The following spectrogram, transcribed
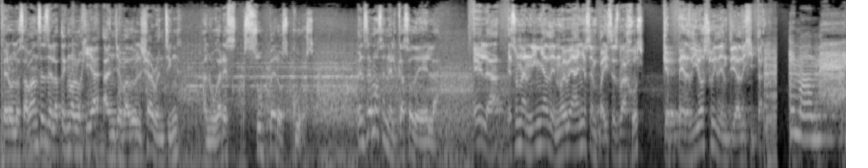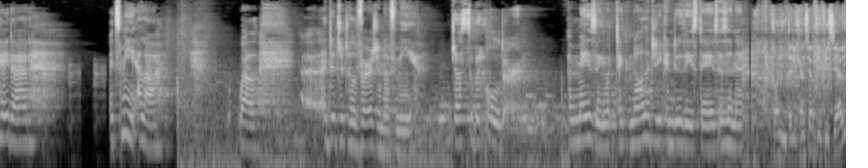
pero los avances de la tecnología han llevado el sharenting a lugares súper oscuros. Pensemos en el caso de Ella. Ella es una niña de 9 años en Países Bajos que perdió su identidad digital. Hey mom, hey dad. It's me, Ella. Well, a digital version of me, just a bit older. Amazing what technology can do these days, isn't it? Con inteligencia artificial,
